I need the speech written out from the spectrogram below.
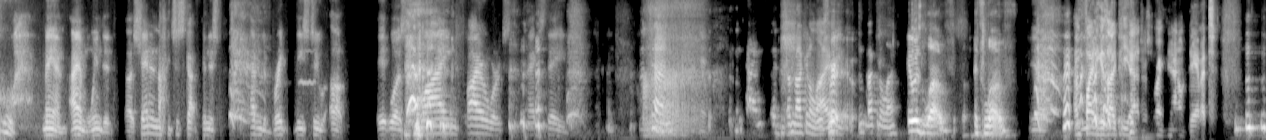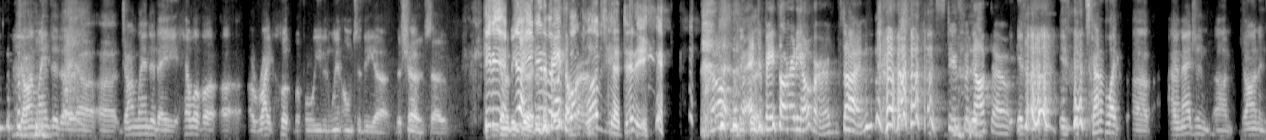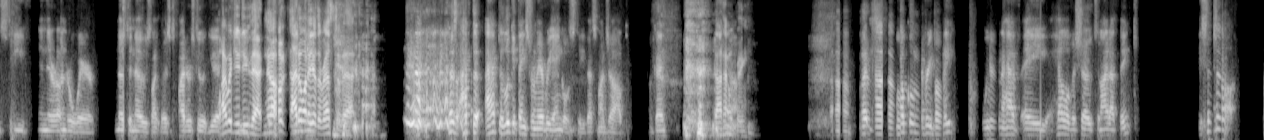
Whew, man, I am winded. Uh, Shannon and I just got finished having to break these two up. It was flying fireworks backstage. Intense. Intense. I'm not gonna lie. I'm not gonna lie. It was love. It's love. Yeah, I'm finding his IP address right now. Damn it. Jon landed a uh, uh, Jon landed a hell of a, a a right hook before we even went onto the uh, the show. So He This is gonna did. be Yeah, he didn't even Debate's like gloves yet, did he? No, Be and debate's already over. It's done. Stu's been knocked out. it, it, it's kind of like uh, I imagine um, Jon and Steve in their underwear, nose to nose, like those fighters do at UFC. Why would you do that? No, I don't want to hear the rest of that. Because I have to I have to look at things from every angle, Steve. That's my job. Okay. Not helping. Uh, but uh, welcome everybody. We're gonna have a hell of a show tonight. I think. Especially,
